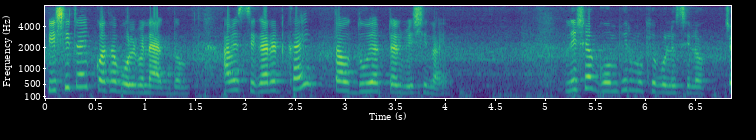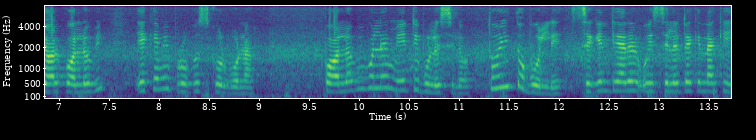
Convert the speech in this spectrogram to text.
পিসি টাইপ কথা বলবে না একদম। আমি সিগারেট খাই, তাও দু একটার বেশি নয়। নিশা গম্ভীর মুখে বলেছিল, চল পল্লবী, একে আমি প্রপোজ করব না। পল্লবী বলে মেয়েটি বলেছিল, তুই তো বললি সেকেন্ড ইয়ারের ওই ছেলেটাকে নাকি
